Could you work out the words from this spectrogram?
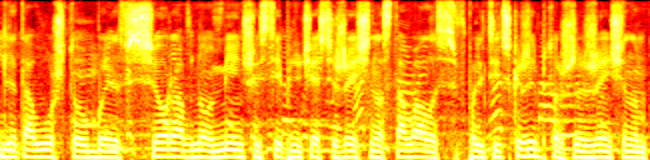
для того, чтобы все равно меньшей степени участие женщин оставалось в политической жизни, потому что женщинам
